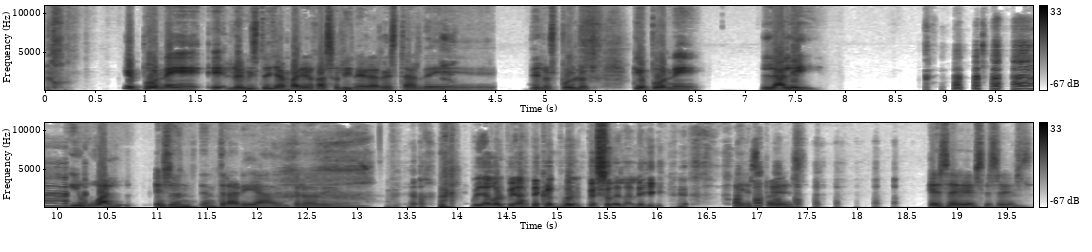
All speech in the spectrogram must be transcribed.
que pone. eh, lo he visto ya en varias gasolineras de estas de, de los pueblos. Que pone la ley. Igual eso en- entraría dentro de... Voy a golpearte con todo el peso de la ley. Eso es. Ese es, ese es.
